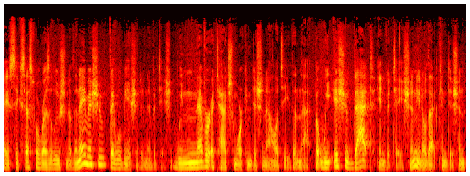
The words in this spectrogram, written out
a successful resolution of the name issue, they will be issued an invitation. We never attached more conditionality than that, but we issued that invitation, you know, that condition,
